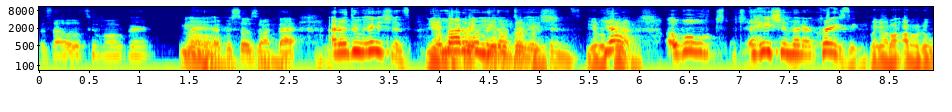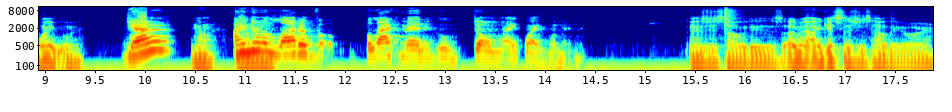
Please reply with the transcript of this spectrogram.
Is that a little too vulgar? No. My episode's not that. I don't do Haitians. A have a lot pre- of women don't do. Haitians. You have a yeah. Uh, well, Haitian men are crazy. Like I don't I don't do white women. Yeah. No. I know a lot of black men who don't like white women. It's just how it is. I mean, I guess it's just how they are.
